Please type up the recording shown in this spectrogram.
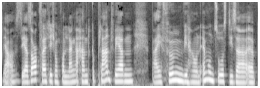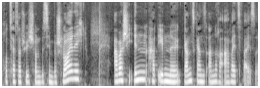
ja sehr sorgfältig und von langer Hand geplant werden. Bei Firmen wie H&M und so ist dieser äh, Prozess natürlich schon ein bisschen beschleunigt. Aber Shein hat eben eine ganz, ganz andere Arbeitsweise.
